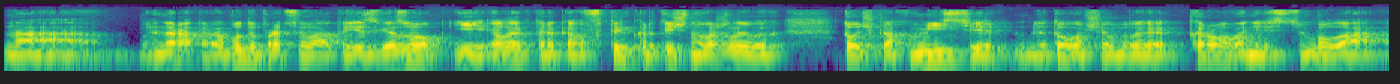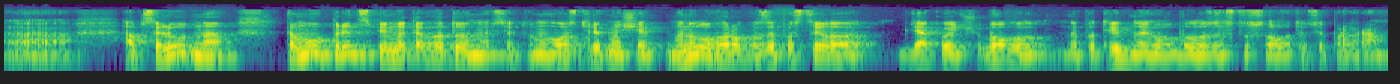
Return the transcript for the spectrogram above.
на генераторах буде працювати і зв'язок, і електрика в тих критично важливих точках в місті для того, щоб керованість була е, абсолютна. Тому, в принципі, ми так готуємося. Тому острів ми ще минулого року запустили. Дякуючи Богу, не потрібно його було застосовувати цю програму.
